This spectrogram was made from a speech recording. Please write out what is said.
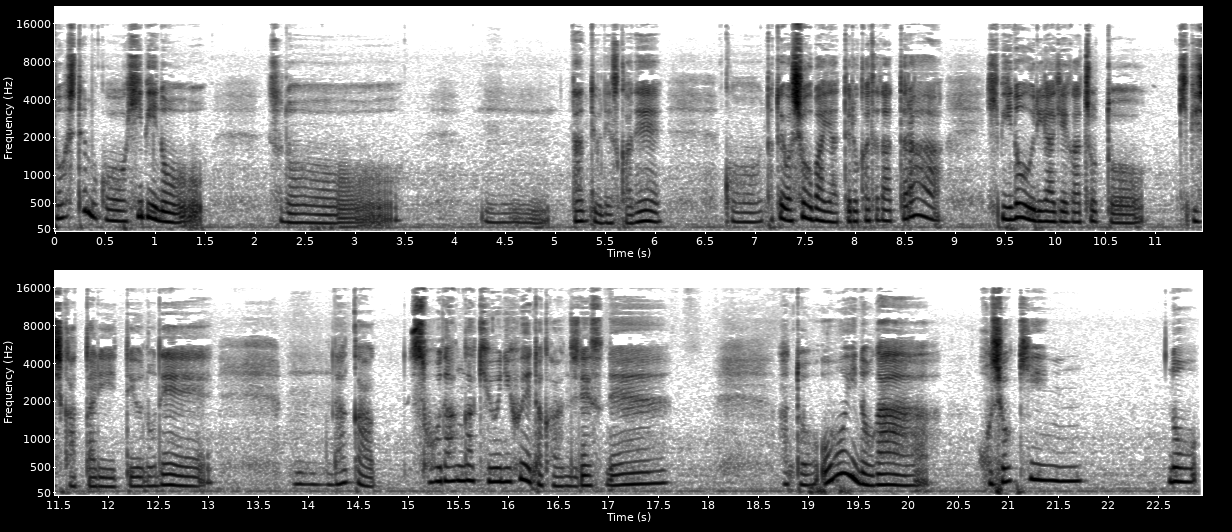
どうしてもこう日々のそのうん何て言うんですかねこう例えば商売やってる方だったら日々の売り上げがちょっと厳しかったりっていうのでうんなんか相談が急に増えた感じですね。あと多いのが補助金の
